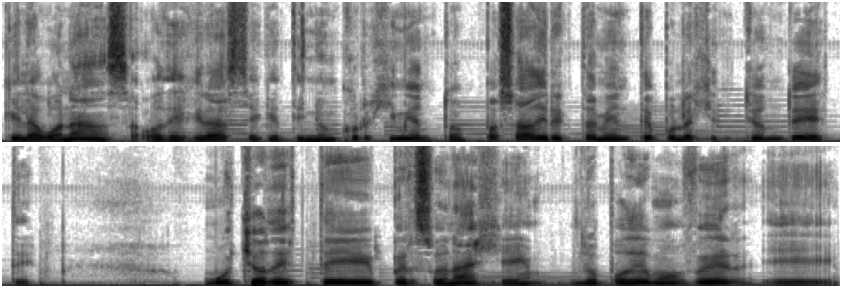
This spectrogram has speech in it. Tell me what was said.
que la bonanza o desgracia que tiene un corregimiento pasaba directamente por la gestión de este. Mucho de este personaje lo podemos ver eh,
